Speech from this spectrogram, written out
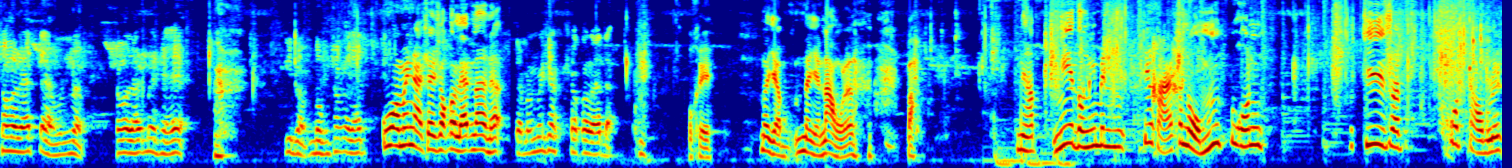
ช็อกโกแลตแต่มันแบบช็อกโกแลตไม่แท้กินแบบนมช็อกโกแลต กลัวไม่น่าใช่ช็อกโกแลตนะเนี่ยแต่มันไม่ใช่ช็อกโกแลตอะ โอเค น่าจะน่าจะเน่าแล้วไปะนี่ครับ นี่ตรงนี้เป็นที่ขายขนมทุกคนที่สัตว์โคตรเก่าเลย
